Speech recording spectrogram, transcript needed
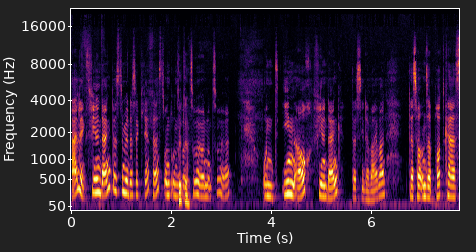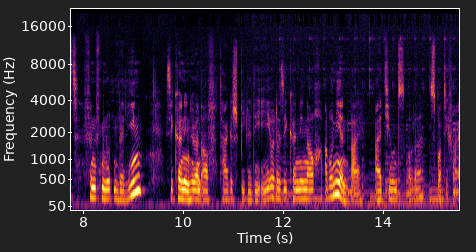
Alex, vielen Dank, dass du mir das erklärt hast und unsere Zuhörerinnen und Zuhörer. Und Ihnen auch vielen Dank, dass Sie dabei waren. Das war unser Podcast 5 Minuten Berlin. Sie können ihn hören auf tagesspiegel.de oder Sie können ihn auch abonnieren bei iTunes oder Spotify.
